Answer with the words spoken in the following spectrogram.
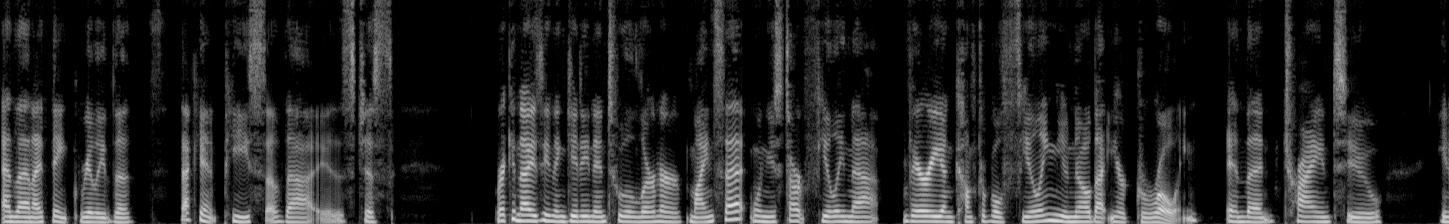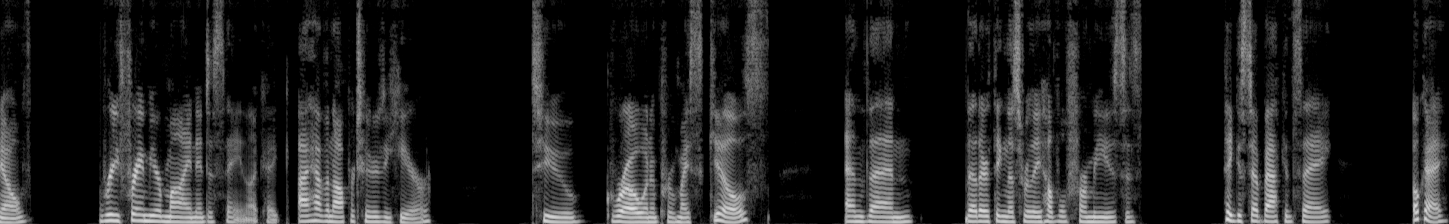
And then I think really the second piece of that is just recognizing and getting into a learner mindset. When you start feeling that very uncomfortable feeling, you know that you're growing and then trying to, you know, reframe your mind into saying, okay, I have an opportunity here to grow and improve my skills. And then the other thing that's really helpful for me is to take a step back and say, okay,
